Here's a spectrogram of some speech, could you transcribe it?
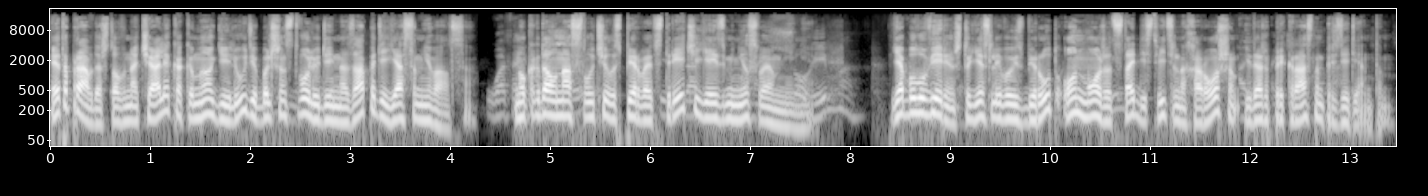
Это правда, что в начале, как и многие люди, большинство людей на Западе, я сомневался. Но когда у нас случилась первая встреча, я изменил свое мнение. Я был уверен, что если его изберут, он может стать действительно хорошим и даже прекрасным президентом.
